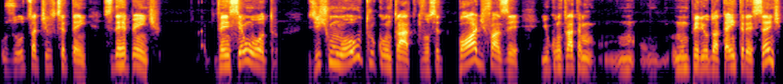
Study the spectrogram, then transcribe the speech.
os outros ativos que você tem. Se de repente vencer um outro, existe um outro contrato que você pode fazer e o contrato é num período até interessante,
